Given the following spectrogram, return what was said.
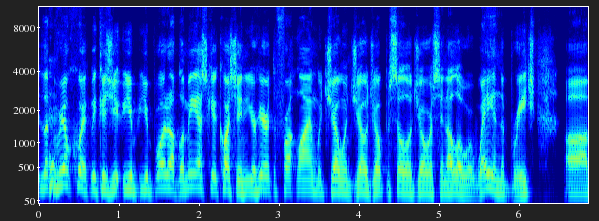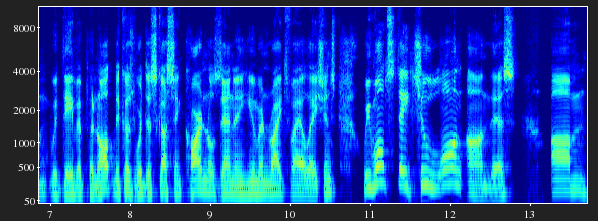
Let- real quick, because you, you you brought it up. Let me ask you a question. You're here at the front line with Joe and Joe, Joe Pasillo, Joe Rossinello. We're way in the breach um, with David Pinault because we're discussing Cardinal Zen and human rights violations. We won't stay too long on this, um,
